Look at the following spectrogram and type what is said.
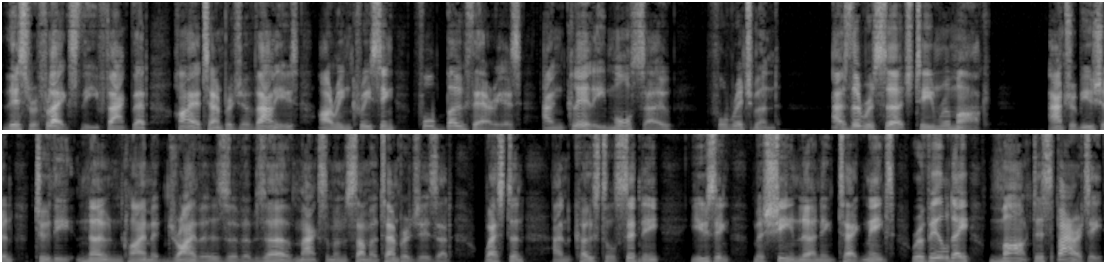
This reflects the fact that higher temperature values are increasing for both areas and clearly more so for Richmond. As the research team remark, attribution to the known climate drivers of observed maximum summer temperatures at western and coastal Sydney using machine learning techniques revealed a marked disparity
